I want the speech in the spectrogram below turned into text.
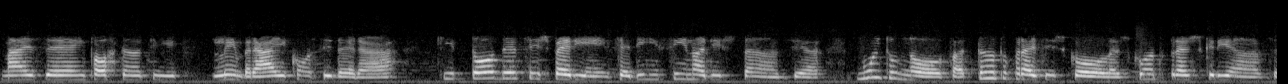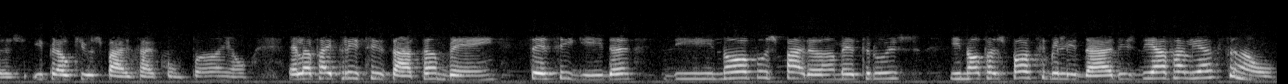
Mas é importante lembrar e considerar que toda essa experiência de ensino à distância, muito nova, tanto para as escolas quanto para as crianças e para o que os pais acompanham, ela vai precisar também ser seguida de novos parâmetros e novas possibilidades de avaliação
